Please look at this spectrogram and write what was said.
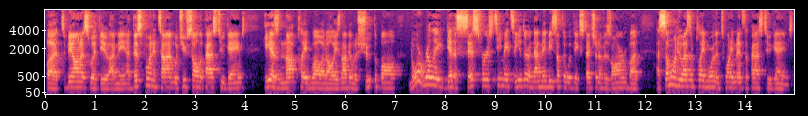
But to be honest with you, I mean, at this point in time, what you saw the past two games, he has not played well at all. He's not been able to shoot the ball, nor really get assists for his teammates either. And that may be something with the extension of his arm. But as someone who hasn't played more than 20 minutes the past two games,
